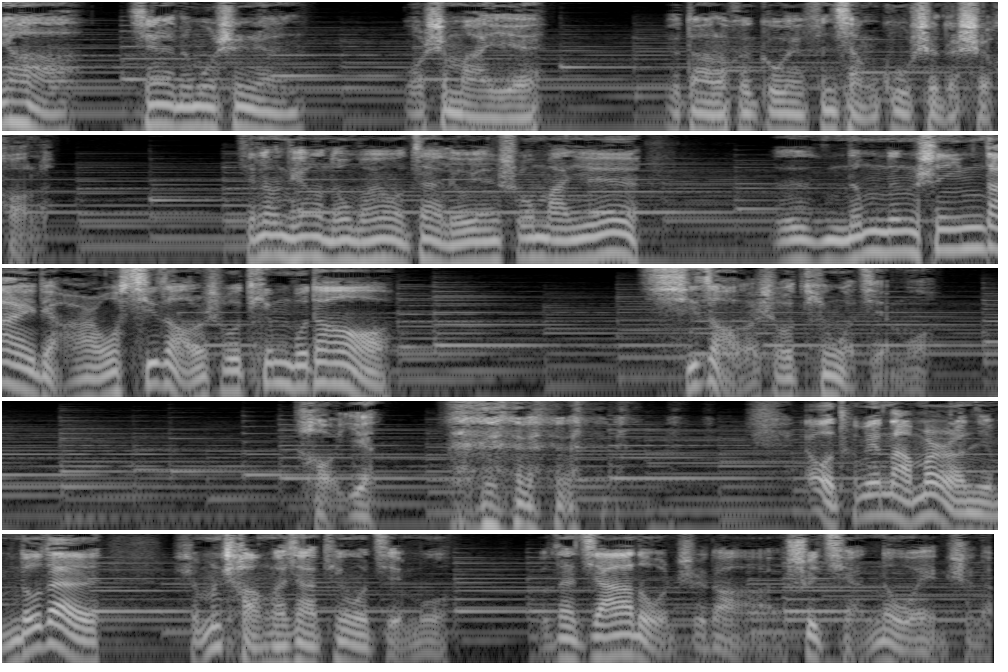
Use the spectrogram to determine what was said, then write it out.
你好，亲爱的陌生人，我是马爷，又到了和各位分享故事的时候了。前两天很多朋友在留言说：“马爷，呃，能不能声音大一点儿我洗澡的时候听不到。洗澡的时候听我节目，讨厌。哎，我特别纳闷啊，你们都在什么场合下听我节目？我在家的我知道，睡前的我也知道，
